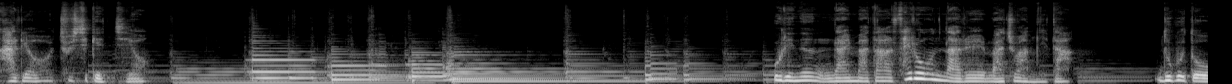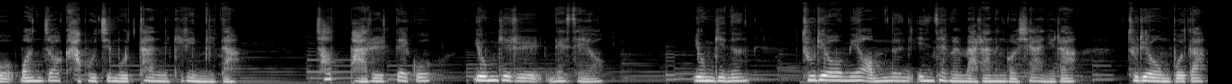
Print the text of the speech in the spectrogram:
가려 주시겠지요. 우리는 날마다 새로운 날을 마주합니다. 누구도 먼저 가보지 못한 길입니다. 첫 발을 떼고 용기를 내세요. 용기는 두려움이 없는 인생을 말하는 것이 아니라 두려움보다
